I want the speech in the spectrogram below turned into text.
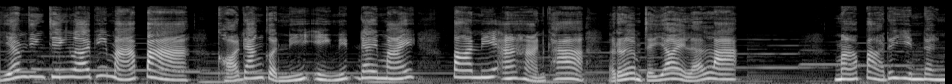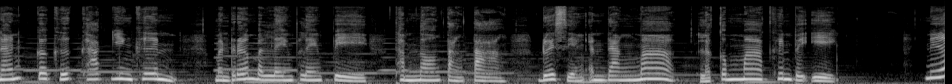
เยี่ยมจริง ๆ เลยพี่หมาป่า ขอดังกว่านนี้อีกนิดได้ไหม ตอนนี้อาหารข้าเริ่มจะย่อยแล้วละหมาป่าได้ยินดังนั้นก็คึกคักยิ่งขึ้น มันเริ่มบรรเลงเพลงปีทำนองต่างๆ ด้วยเสียงอันดังมากแล้วก็มากขึ้นไปอีก เนื้อ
